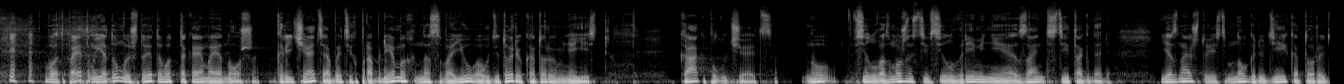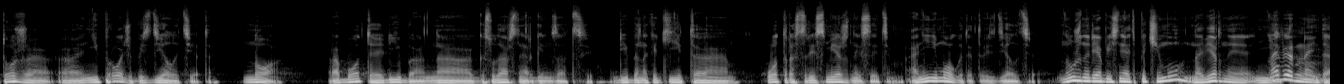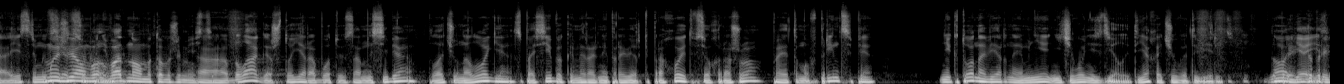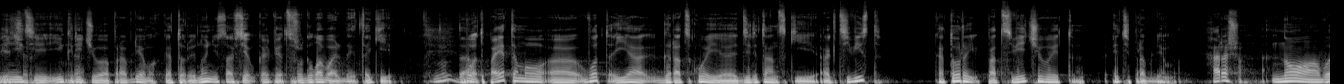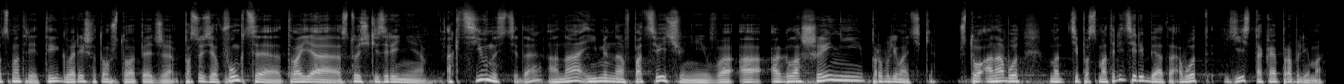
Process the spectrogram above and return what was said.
Вот, поэтому я думаю, что это вот такая моя ноша. Кричать об этих проблемах на свою аудиторию, которая у меня есть. Как получается? Ну, в силу возможностей, в силу времени, занятости и так далее. Я знаю, что есть много людей, которые тоже э, не прочь бы сделать это. Но работая либо на государственной организации, либо на какие-то отрасли, смежные с этим, они не могут этого сделать. Нужно ли объяснять, почему? Наверное, нет. Наверное, нет. Да, если мы мы все, живем все в, в одном и том же месте. А, благо, что я работаю сам на себя, плачу налоги, спасибо, камеральные проверки проходят, все хорошо, поэтому, в принципе, никто, наверное, мне ничего не сделает. Я хочу в это верить. Но добрый, я, добрый извините, вечер. и кричу да. о проблемах, которые, ну, не совсем капец, уж глобальные такие. Ну, да. Вот, поэтому э, вот я городской э, дилетантский активист, который подсвечивает эти проблемы. Хорошо. Но вот смотри, ты говоришь о том, что, опять же, по сути, функция твоя с точки зрения активности, да, она именно в подсвечивании, в оглашении проблематики. Что она вот, типа, смотрите, ребята, а вот есть такая проблема.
